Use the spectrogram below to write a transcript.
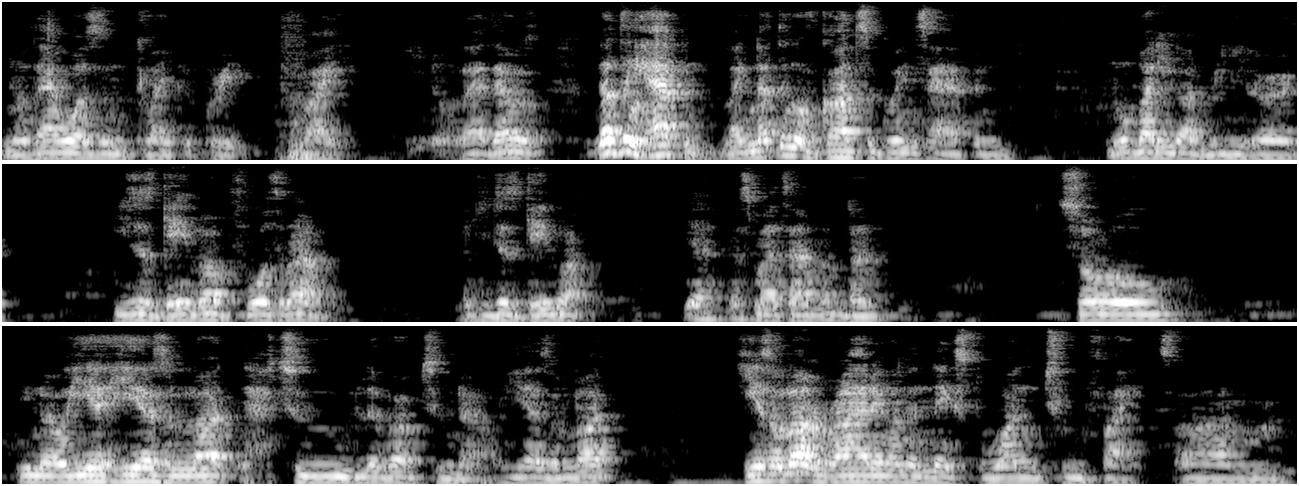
You know, that wasn't like a great fight. You know, that that was nothing happened. Like nothing of consequence happened. Nobody got really hurt. He just gave up fourth round. Like he just gave up. Yeah, that's my time. I'm done. So, you know, he he has a lot to live up to now. He has a lot. He has a lot riding on the next one, two fights. Um,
